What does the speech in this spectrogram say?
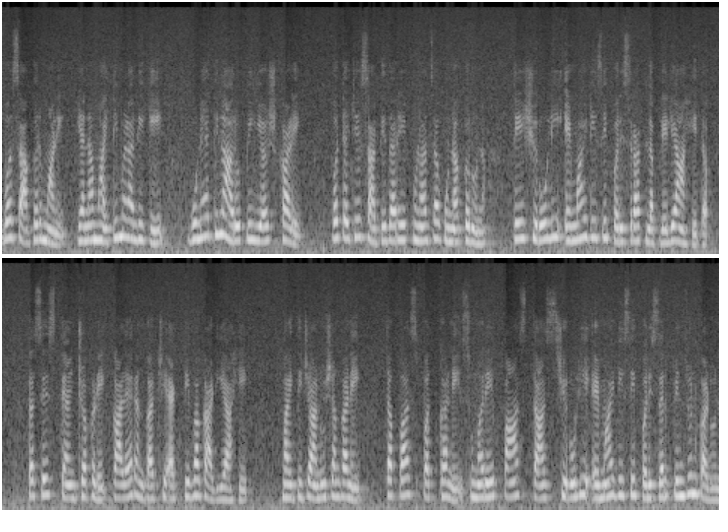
व सागर माने यांना माहिती मिळाली की गुन्ह्यातील आरोपी यश काळे व त्याचे साथीदार हे खुनाचा गुन्हा करून ते Shiroli M I D C परिसरात लपलेले आहेत. तसेच त्यांच्याकडे काळ्या रंगाची ॲक्टिवा गाडी आहे. माहितीच्या अनुषंगाने तपास पथकाने सुमारे पाच तास Shiroli M I D C परिसर पिंजून काढून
